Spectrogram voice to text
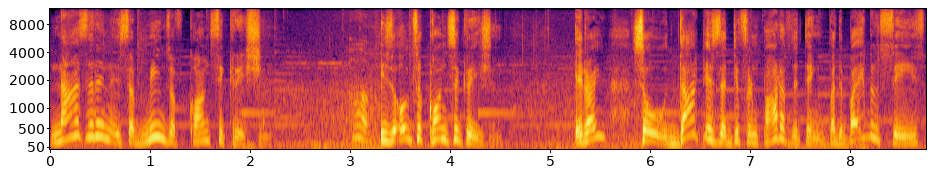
Nazarene is a means of consecration Oh. is also consecration. Eh, Right? So that is a different part of the thing. But the Bible says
